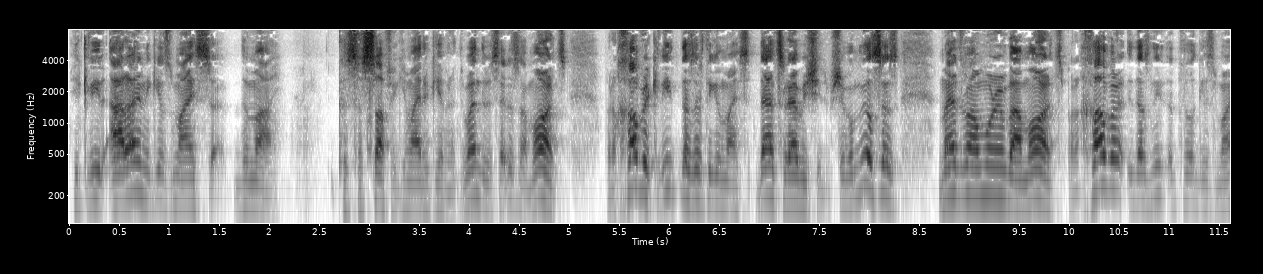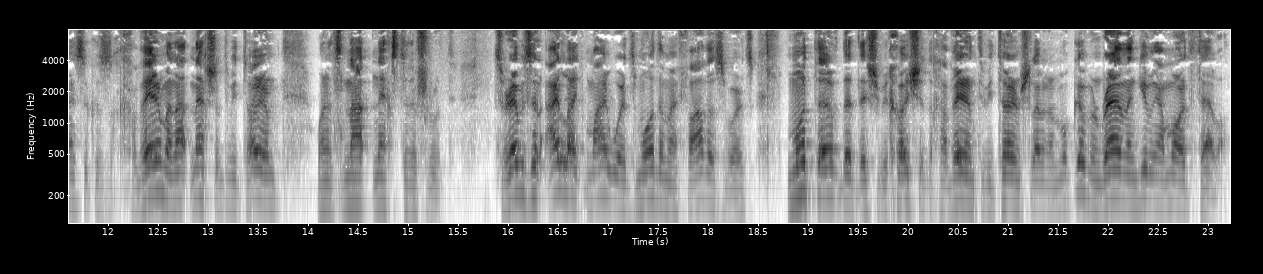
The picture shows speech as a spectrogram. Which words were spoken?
he can eat Arai and he gives Maisa, uh, the Mai. Because a suffix, he might have given it. When do we say this? Amarts. But a chaver can eat, doesn't have to give Maisa. That's Rabbi Shittim. Shigomil says, Medva Amurim Ba'amarts. But a chaver, he doesn't eat until he gives Maisa, because chaverim are not next to be tired when it's not next to the fruit. So Rebbe said, I like my words more than my father's words. Mutter that they should be choshet the chaverim to be Torah Shlem and Mukav, and rather than giving a more tevel.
